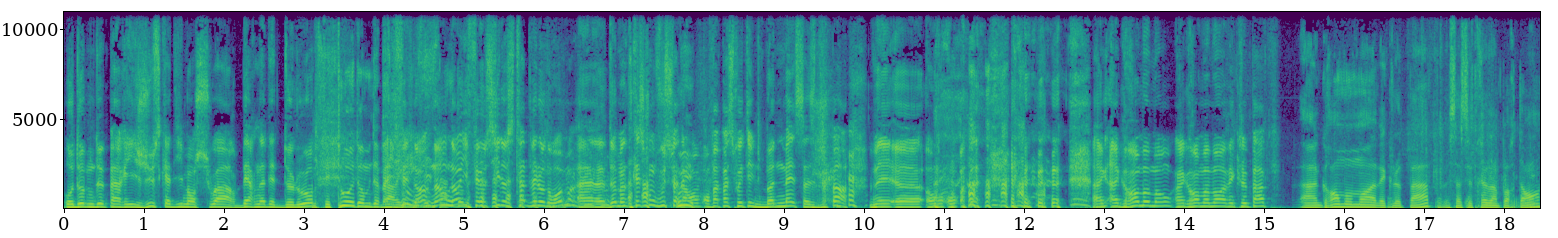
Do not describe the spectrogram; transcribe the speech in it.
Au Dôme de Paris, jusqu'à dimanche soir, Bernadette de Lourdes. Il fait tout au Dôme de Bah, il Paris. fait- non, non, non, il fait aussi le stade Vélodrome. Euh, demain, qu'est-ce qu'on vous souhaite Oui. Alors, on, on va pas souhaiter une bonne messe, ça se dit pas, mais euh, on- on- un, un grand moment, un grand moment avec le pape. Un grand moment avec le pape, ça c'est très important.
